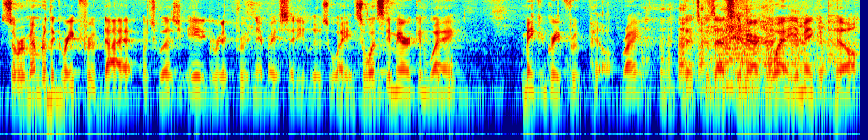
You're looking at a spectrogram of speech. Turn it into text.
So remember the grapefruit diet, which was you ate a grapefruit and everybody said you lose weight. So what's the American way? Make a grapefruit pill, right? That's because that's the American way. You make a pill.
